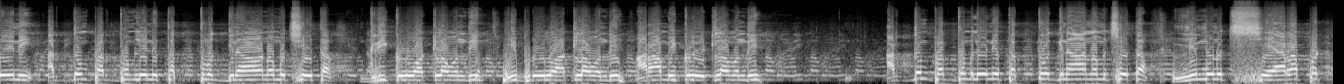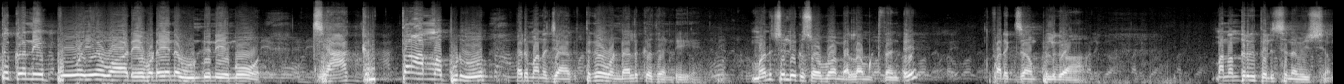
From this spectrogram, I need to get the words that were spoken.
లేని అర్థం పర్థం లేని తత్వజ్ఞానము చేత గ్రీకులు అట్లా ఉంది హీబ్రూలు అట్లా ఉంది అరామికులు ఇట్లా ఉంది. అర్థం పర్థం లేని తత్వజ్ఞానం చేత మిమ్మల్ని చెరపట్టుకొని పోయేవాడు ఎవడైనా ఉండినేమో. జాగ్రత్త అన్నప్పుడు మరి మన జాగ్రత్తగా ఉండాలి కదండి. మనుషుల స్వభావం ఎలా ఉంటుందంటే ఫర్ ఎగ్జాంపుల్గా మనందరికీ తెలిసిన విషయం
